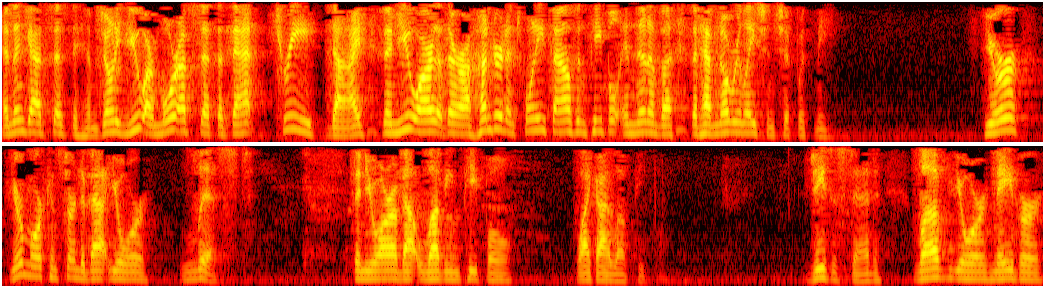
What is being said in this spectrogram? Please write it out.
And then God says to him, Jonah, you are more upset that that tree died than you are that there are 120,000 people in Nineveh that have no relationship with me. You're, you're more concerned about your list than you are about loving people like I love people. Jesus said, love your neighbor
